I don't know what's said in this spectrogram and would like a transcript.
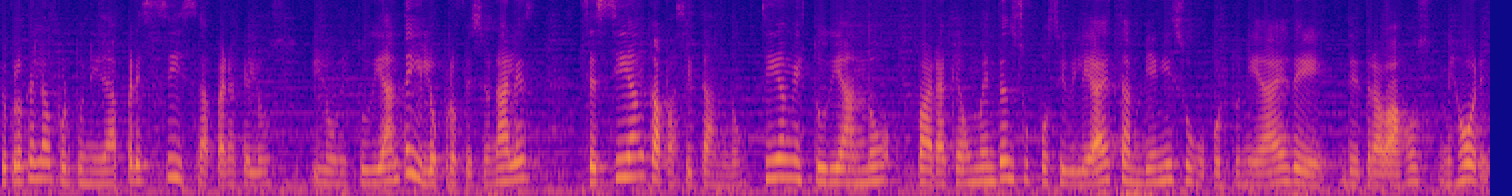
yo creo que es la oportunidad precisa para que los, estudiantes y los profesionales se sigan capacitando, sigan estudiando para que aumenten sus posibilidades también y sus oportunidades de, de trabajos mejores.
